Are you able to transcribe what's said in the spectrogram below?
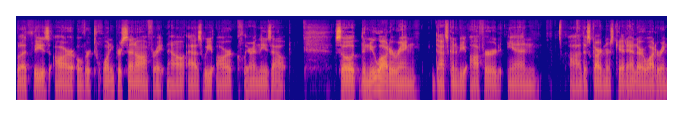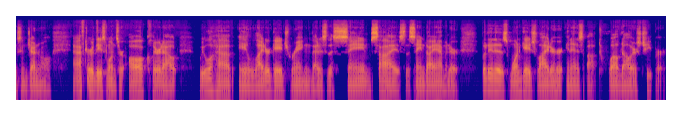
But these are over 20% off right now as we are clearing these out. So the new water ring that's going to be offered in uh, this gardener's kit and our water rings in general, after these ones are all cleared out, we will have a lighter gauge ring that is the same size, the same diameter, but it is one gauge lighter and it is about $12 cheaper.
